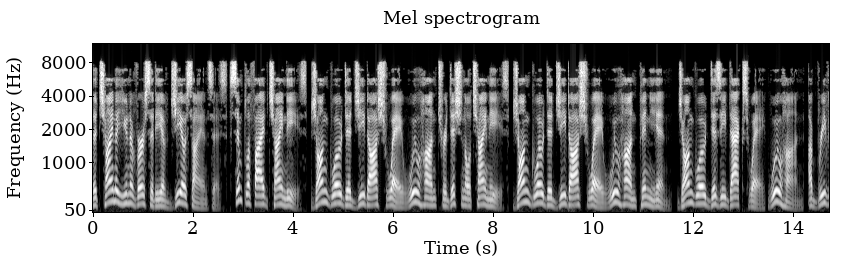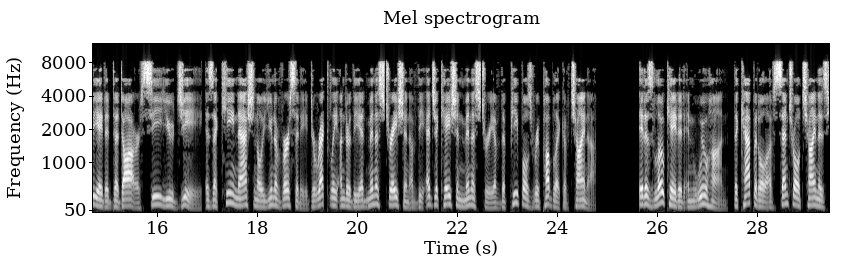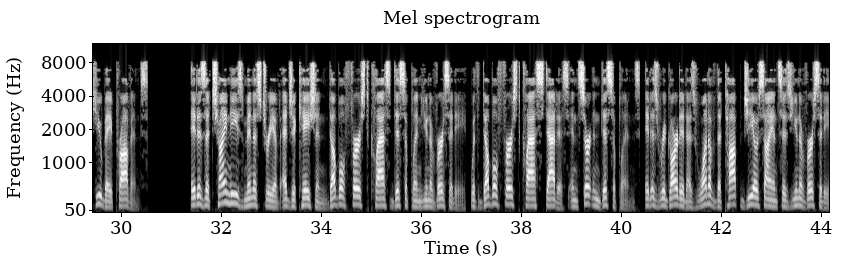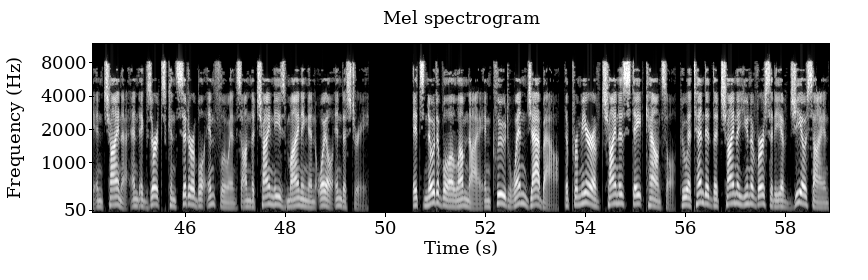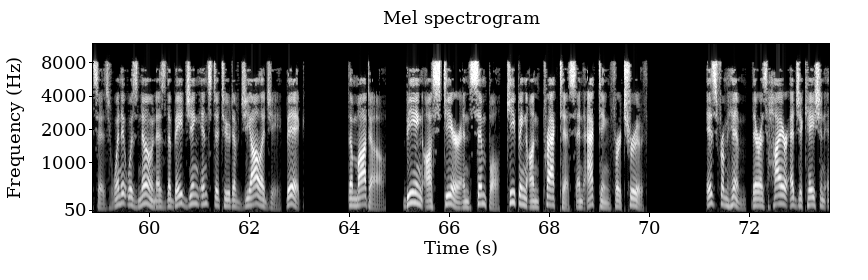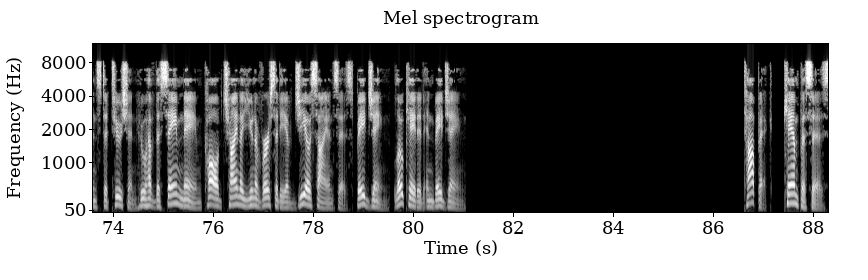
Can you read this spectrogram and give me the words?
The China University of Geosciences simplified Chinese, Zhongguo de Shui Wuhan Traditional Chinese, Zhongguo de Jida Shui Wuhan Pinyin, Zhongguo Dizi Daxui Wuhan, abbreviated DADA or CUG is a key national university directly under the administration of the Education Ministry of the People's Republic of China. It is located in Wuhan, the capital of central China's Hubei province. It is a Chinese Ministry of Education double first-class discipline university, with double first-class status in certain disciplines. It is regarded as one of the top geosciences university in China and exerts considerable influence on the Chinese mining and oil industry. Its notable alumni include Wen Jiabao, the premier of China's State Council, who attended the China University of Geosciences when it was known as the Beijing Institute of Geology BIG. The motto, "...being austere and simple, keeping on practice and acting for truth." Is from him. There is higher education institution who have the same name called China University of Geosciences, Beijing, located in Beijing. Topic: Campuses.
